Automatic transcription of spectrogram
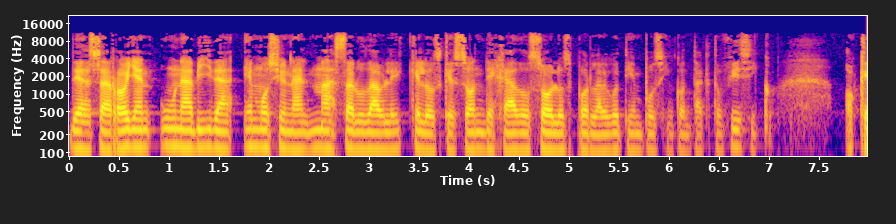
desarrollan una vida emocional más saludable que los que son dejados solos por largo tiempo sin contacto físico. Ok,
